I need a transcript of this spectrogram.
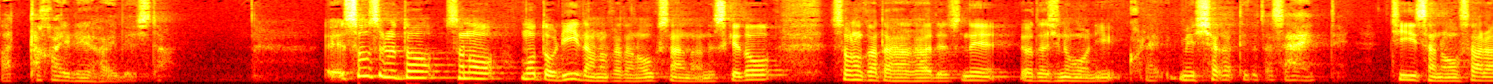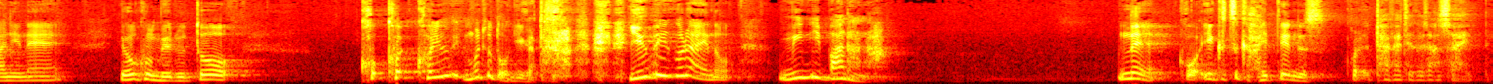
あったかい礼拝でした。そうするとその元リーダーの方の奥さんなんですけどその方がですね私の方に「これ召し上がってください」って小さなお皿にねよく見ると小小指もうちょっと大きかったから 指ぐらいのミニバナナ。ねこういくつか入ってるんです。これ食べてくださいって。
